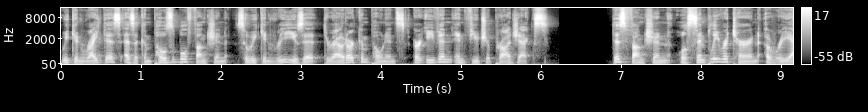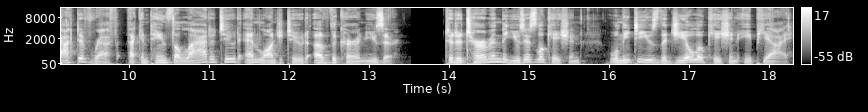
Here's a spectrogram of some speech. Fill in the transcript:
we can write this as a composable function so we can reuse it throughout our components or even in future projects. This function will simply return a reactive ref that contains the latitude and longitude of the current user. To determine the user's location, we'll need to use the geolocation API.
